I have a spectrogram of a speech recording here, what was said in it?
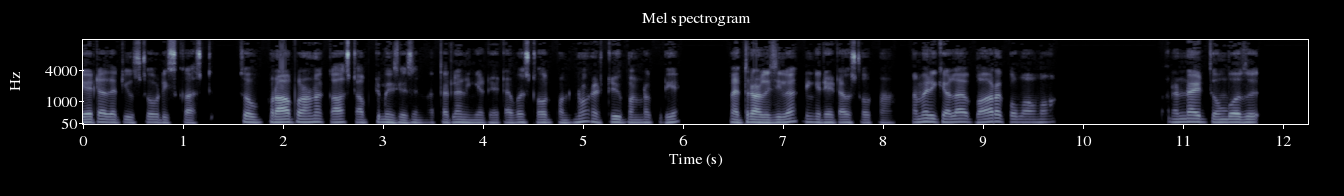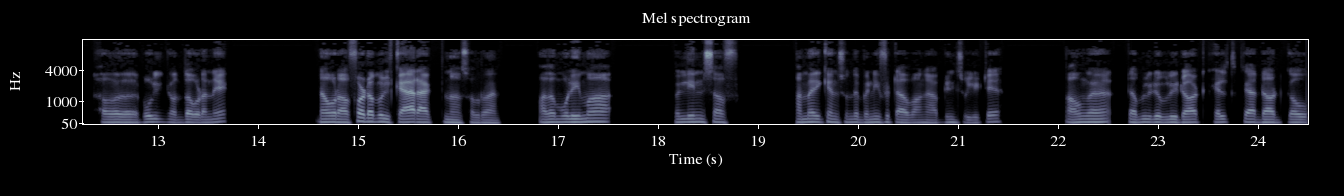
data that you store is cost so ப்ராப்பரான காஸ்ட் ஆப்டிமைசேஷன் மெத்தடில் நீங்கள் டேட்டாவை ஸ்டோர் பண்ணணும் ரெட்ரீவ் பண்ணக்கூடிய மெத்தடாலஜியில் நீங்கள் டேட்டாவை ஸ்டோர் பண்ணலாம் அமெரிக்காவில் பாரக் ஒபாமா ரெண்டாயிரத்தி ஒம்போது அவர் ரூலிங் வந்த உடனே நான் ஒரு அஃபோர்டபுள் கேர் ஆக்ட் நான் சொல்கிறேன் அது மூலிமா மில்லியன்ஸ் ஆஃப் அமெரிக்கன்ஸ் வந்து பெனிஃபிட் ஆவாங்க அப்படின்னு சொல்லிட்டு அவங்க W W dot health care dot gov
